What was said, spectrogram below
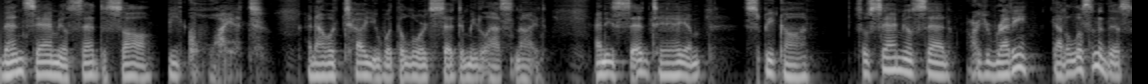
Then Samuel said to Saul, Be quiet, and I will tell you what the Lord said to me last night. And he said to him, Speak on. So Samuel said, Are you ready? Got to listen to this.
